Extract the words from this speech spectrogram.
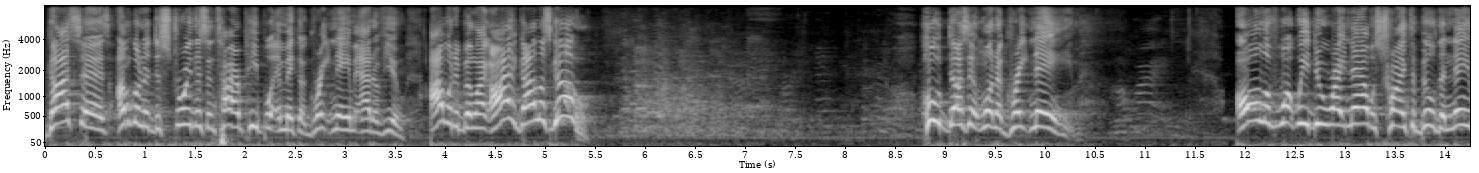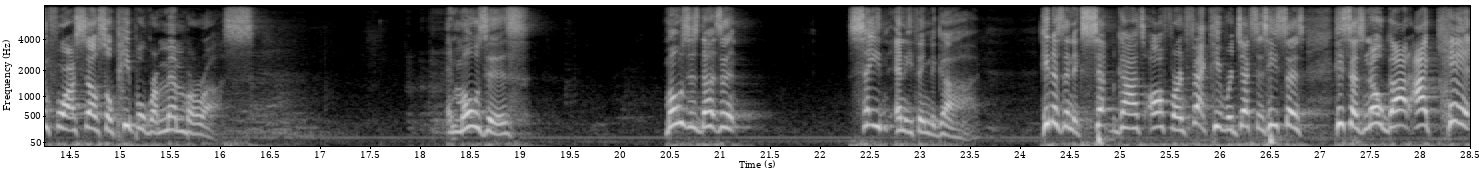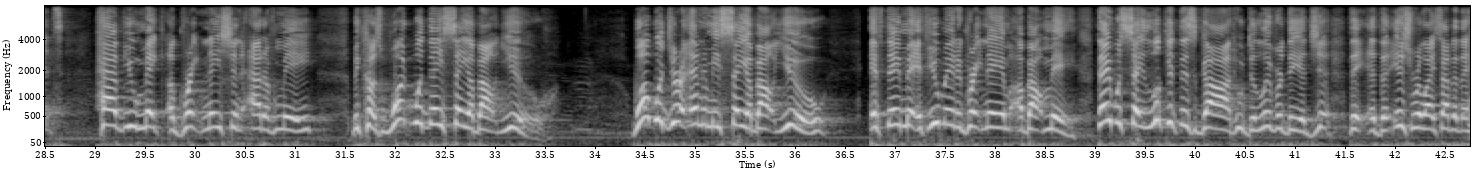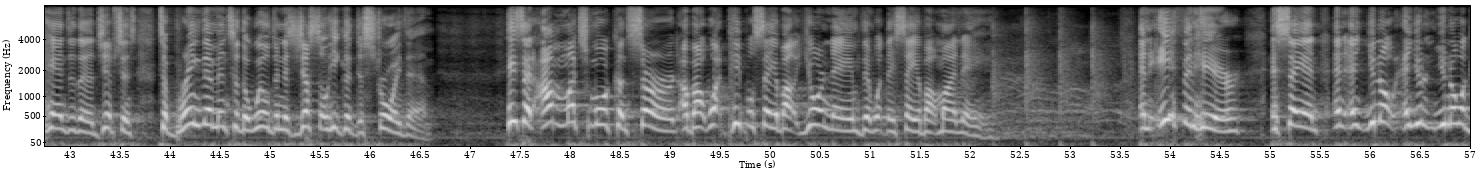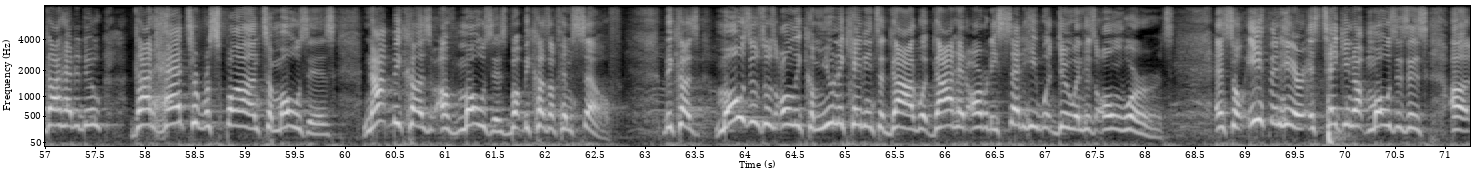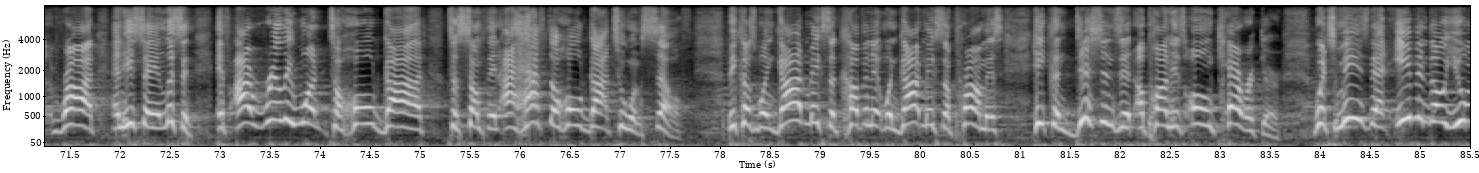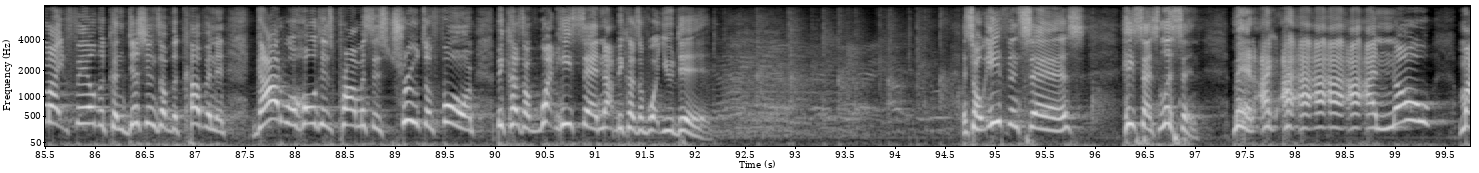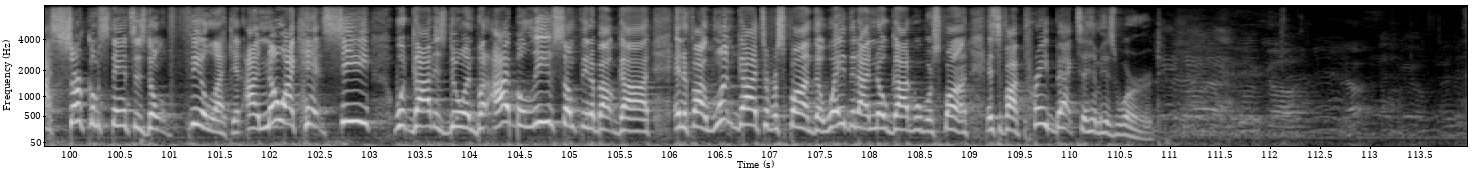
God says, I'm going to destroy this entire people and make a great name out of you. I would have been like, all right, God, let's go. Who doesn't want a great name? All of what we do right now is trying to build a name for ourselves so people remember us. And Moses, Moses doesn't say anything to God. He doesn't accept God's offer. In fact, he rejects it. He says, he says, No, God, I can't have you make a great nation out of me because what would they say about you? What would your enemies say about you if they if you made a great name about me? They would say, "Look at this God who delivered the, the, the Israelites out of the hands of the Egyptians to bring them into the wilderness just so he could destroy them." He said, "I'm much more concerned about what people say about your name than what they say about my name." And Ethan here is saying, and, and you know, and you, you know what God had to do? God had to respond to Moses, not because of Moses, but because of himself. Because Moses was only communicating to God what God had already said he would do in his own words. And so Ethan here is taking up Moses' uh, rod and he's saying, Listen, if I really want to hold God to something, I have to hold God to himself. Because when God makes a covenant, when God makes a promise, he conditions it upon his own character, which means that even though you might fail the conditions of the covenant, God will hold his promises true to form because of what he said, not because of what you did. And so Ethan says, he says, listen, man, I, I, I, I, I know my circumstances don't feel like it. I know I can't see what God is doing, but I believe something about God. And if I want God to respond, the way that I know God will respond is if I pray back to Him His word.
